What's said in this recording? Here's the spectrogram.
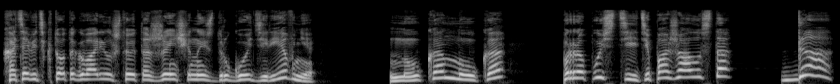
Хотя ведь кто-то говорил, что это женщина из другой деревни. Ну-ка, ну-ка, пропустите, пожалуйста. Да,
